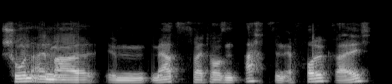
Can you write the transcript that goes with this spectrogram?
schon einmal im März 2018 erfolgreich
